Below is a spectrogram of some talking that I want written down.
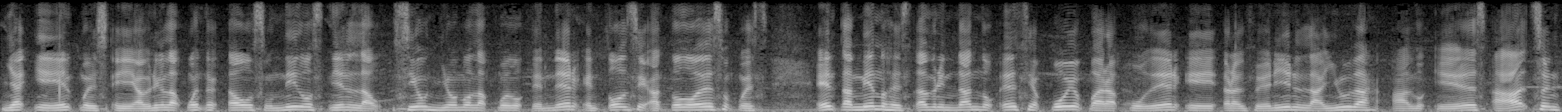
ya que él pues abrió la cuenta en Estados Unidos, tiene la opción, yo no la puedo tener. Entonces a todo eso, pues él también nos está brindando ese apoyo para poder transferir la ayuda a lo que es a Adsen.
